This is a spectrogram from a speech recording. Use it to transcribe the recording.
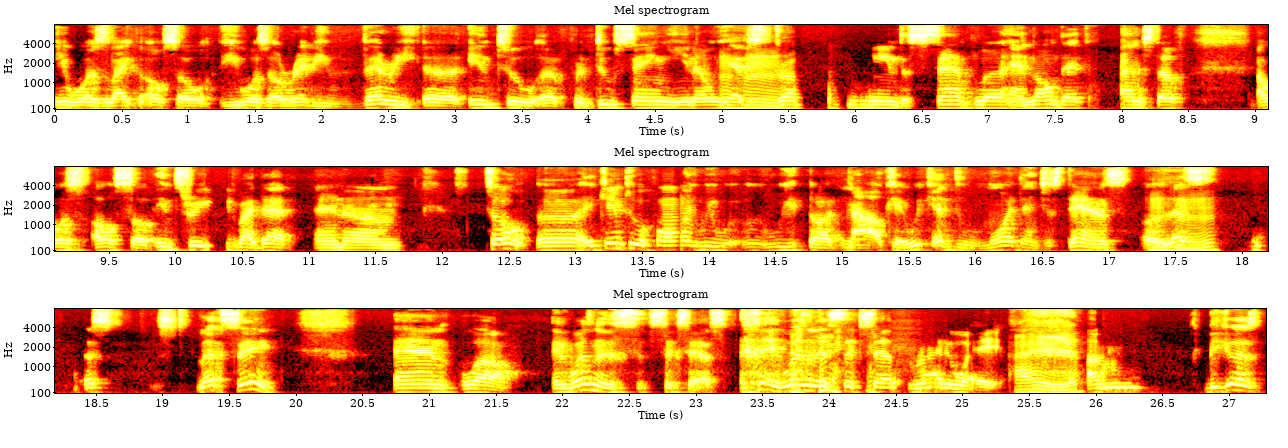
he was like also he was already very uh, into uh, producing. You know, he had his drum machine, the sampler, and all that kind of stuff. I was also intrigued by that, and um, so uh, it came to a point we we thought, now okay, we can do more than just dance. Or Let's let's let's sing. And well, it wasn't a su- success. it wasn't a success right away. I hear you. I mean, because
